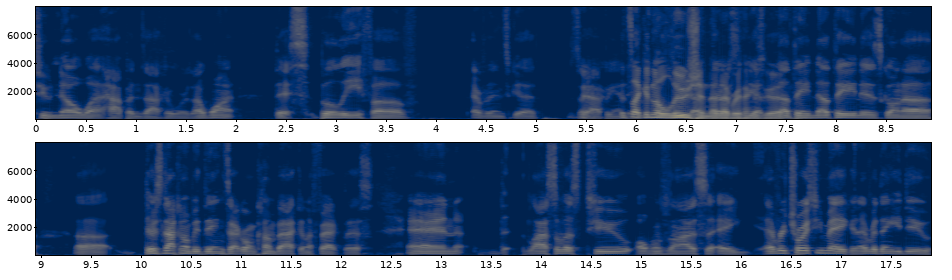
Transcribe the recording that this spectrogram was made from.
to know what happens afterwards. I want this belief of everything's good. It's a Yeah. happy ending. It's like an illusion that, there's- everything yeah, is good. Nothing, nothing is gonna. Uh, there's not gonna be things that are gonna come back and affect this. And the Last of Us Two opens my eyes to hey, every choice you make and everything you do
